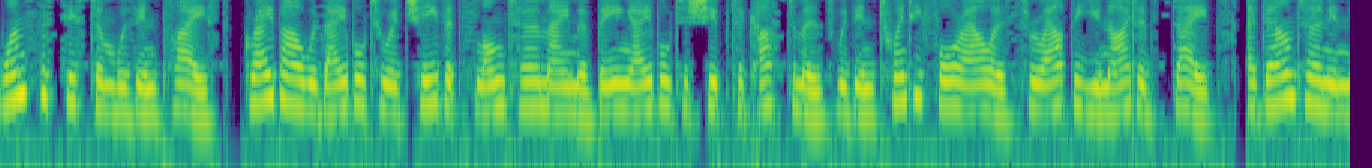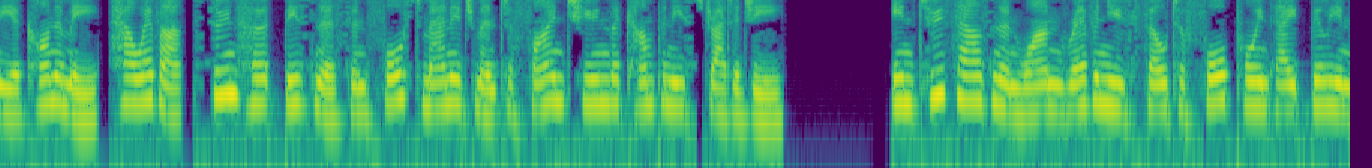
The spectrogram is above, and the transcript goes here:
Once the system was in place, Graybar was able to achieve its long-term aim of being able to ship to customers within 24 hours throughout the United States. A downturn in the economy, however, soon hurt business and forced management to fine-tune the company's strategy. In 2001 revenues fell to $4.8 billion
